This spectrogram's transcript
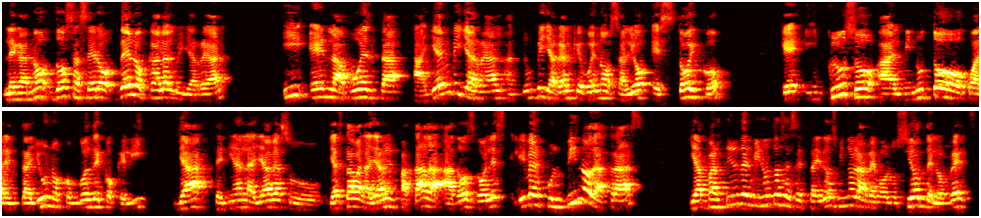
le ganó 2 0 de local al Villarreal y en la vuelta allá en Villarreal, ante un Villarreal que bueno salió estoico, que incluso al minuto 41 con gol de Coquelin ya tenían la llave a su, ya estaba la llave empatada a dos goles. Liverpool vino de atrás y a partir del minuto 62 vino la revolución de los Reds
